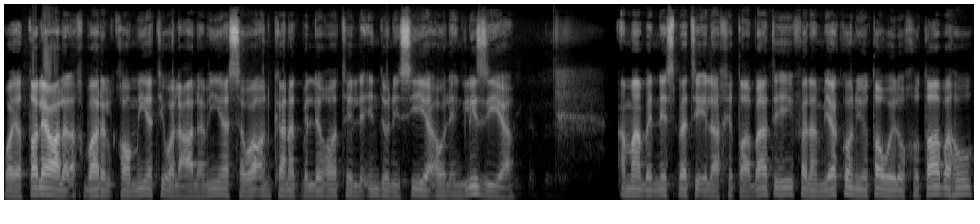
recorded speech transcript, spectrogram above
ويطلع على الأخبار القومية والعالمية سواء كانت باللغة الإندونيسية أو الإنجليزية. أما بالنسبة إلى خطاباته فلم يكن يطول خطابه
